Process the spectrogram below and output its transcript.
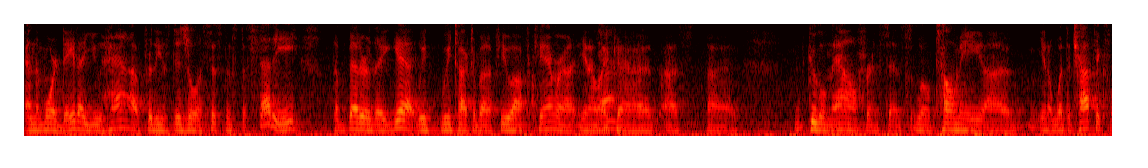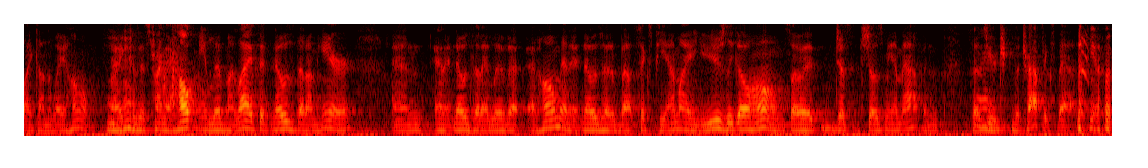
And the more data you have for these digital assistants to study, the better they get. We, we talked about a few off camera, you know, like Yeah. uh, uh, Google Now, for instance, will tell me, uh, you know, what the traffic's like on the way home, right? Mhm. Because it's trying to help me live my life. It knows that I'm here, and and it knows that I live at, at home, and it knows that about 6 p.m. I usually go home. So it just shows me a map and says your Right. tr- the traffic's bad, you know.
